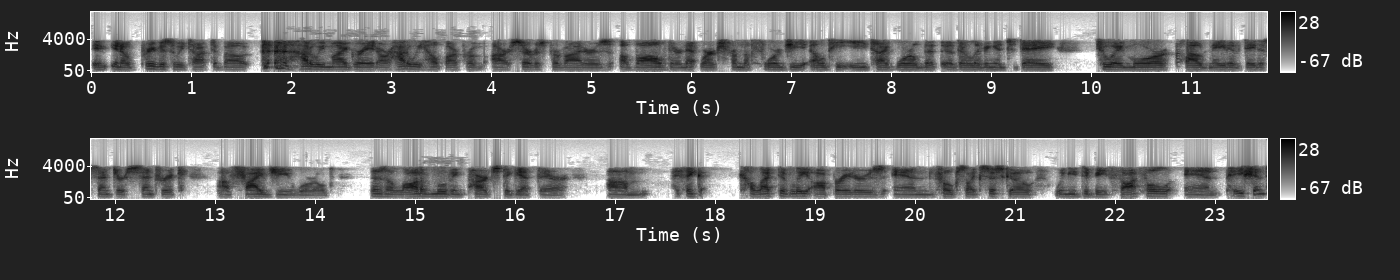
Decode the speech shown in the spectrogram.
you know, previously we talked about how do we migrate or how do we help our our service providers evolve their networks from the 4G LTE type world that they're living in today to a more cloud native data center centric uh, 5G world. There's a lot of moving parts to get there. Um, I think collectively, operators and folks like Cisco, we need to be thoughtful and patient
